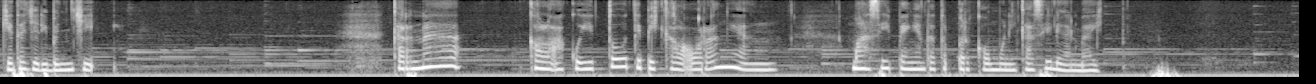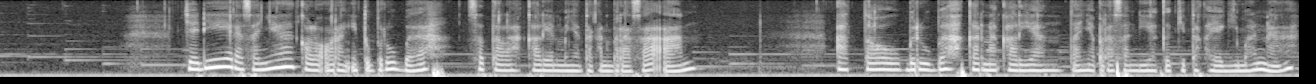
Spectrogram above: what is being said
kita jadi benci. Karena kalau aku itu tipikal orang yang masih pengen tetap berkomunikasi dengan baik. Jadi rasanya kalau orang itu berubah setelah kalian menyatakan perasaan atau berubah karena kalian tanya perasaan dia ke kita kayak gimana,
